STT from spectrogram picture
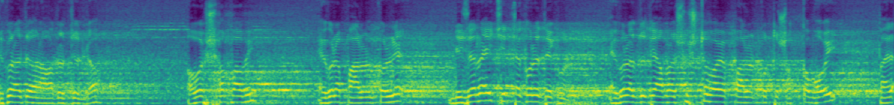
এগুলো যেমন আমাদের জন্য অবশ্যম্ভাবী, এগুলো পালন করলে নিজেরাই চিন্তা করে দেখুন, এগুলো যদি আমরা সুষ্ঠুভাবে পালন করতে সক্ষম হই, তাহলে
